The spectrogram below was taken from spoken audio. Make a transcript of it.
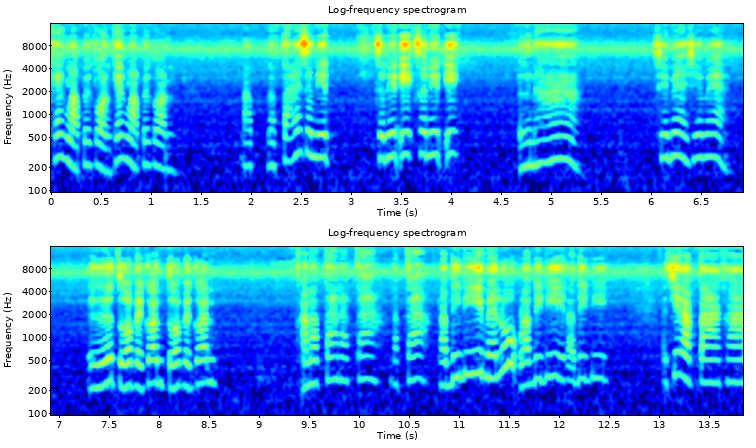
แกล้งหลับไปก่อน แกล้งหลับไปก่อน หลับหลับตาให้สนิทสนิทอีกสนิทอีก เออนะเชื่อแม่เชื่อแม่ เออ ตัวไปก่อนตัวไปก่อนเอาหลับตาหลับตาหลับตาหลับดีๆแม่ลูกหลับดีๆหลับดีๆอาชีพหลับตาค่ะ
